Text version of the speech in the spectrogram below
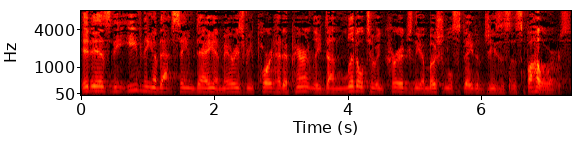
It is the evening of that same day, and Mary's report had apparently done little to encourage the emotional state of Jesus' followers.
